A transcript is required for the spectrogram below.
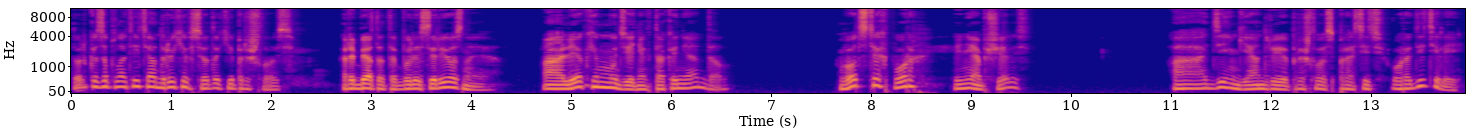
Только заплатить Андрюхе все-таки пришлось. Ребята-то были серьезные, а Олег ему денег так и не отдал. Вот с тех пор и не общались. А деньги Андрею пришлось просить у родителей?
